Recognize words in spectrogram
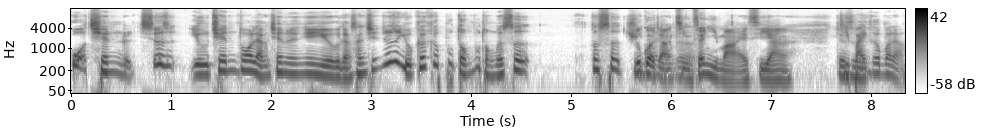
过千人，就是有千多、两千人，也有两三千，就是有各个不同不同的社。的社区如果讲仅限于马来西亚呢，几百个不了，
